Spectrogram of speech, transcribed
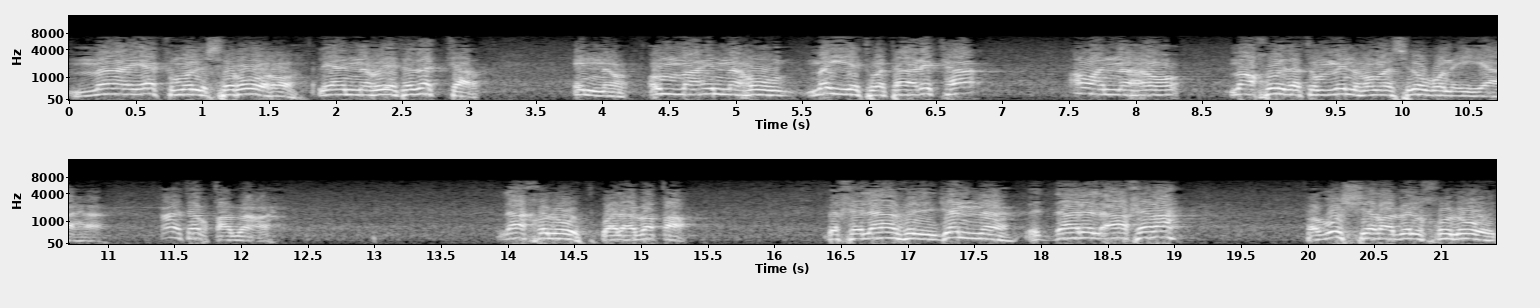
ما يكمل سروره لأنه يتذكر إنه اما إنه ميت وتاركها أو أنه مأخوذة منه مسلوب إياها. ما تبقى معه. لا خلود ولا بقاء. بخلاف الجنة في الدار الآخرة فبشر بالخلود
